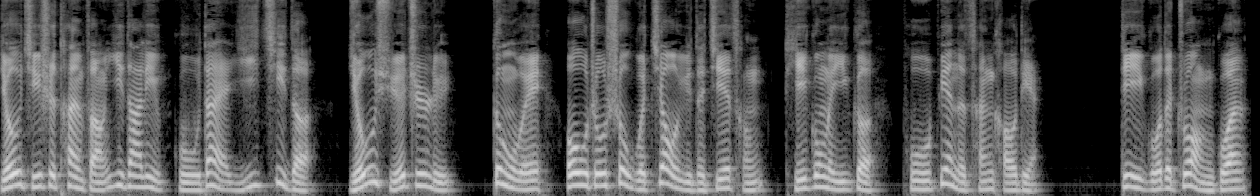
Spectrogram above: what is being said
尤其是探访意大利古代遗迹的游学之旅，更为欧洲受过教育的阶层提供了一个。普遍的参考点，帝国的壮观、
